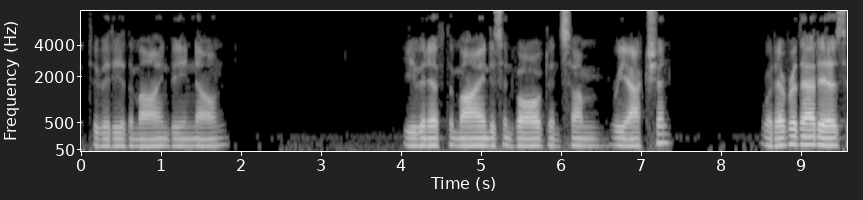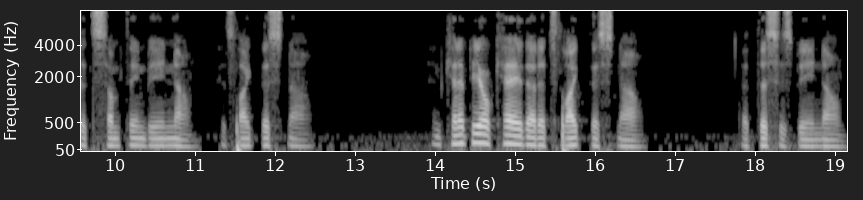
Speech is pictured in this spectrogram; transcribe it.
activity of the mind being known. Even if the mind is involved in some reaction, whatever that is, it's something being known. It's like this now. And can it be okay that it's like this now? That this is being known?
